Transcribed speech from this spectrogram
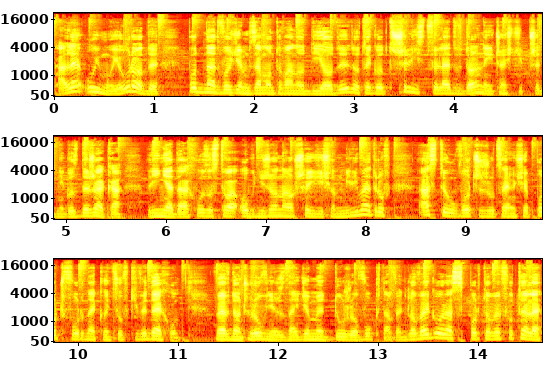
ale ujmuje urody. Pod nadwoziem zamontowano diody, do tego trzy listwy LED w dolnej części przedniego zderzaka. Linia dachu została obniżona o 60 mm, a z tyłu w oczy rzucają się poczwórne końcówki wydechu. Wewnątrz również znajdziemy dużo włókna węglowego oraz sportowe fotele.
